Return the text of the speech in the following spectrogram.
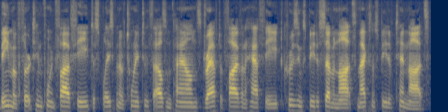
beam of 13.5 feet, displacement of 22,000 pounds, draft of 5.5 feet, cruising speed of 7 knots, maximum speed of 10 knots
